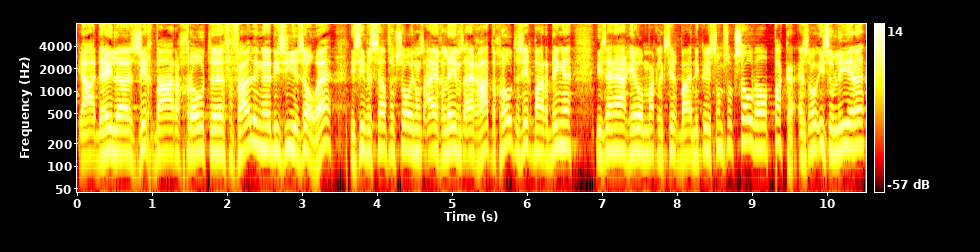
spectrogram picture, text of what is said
ja, de hele zichtbare grote vervuilingen, die zie je zo. Hè? Die zien we zelfs ook zo in ons eigen leven, ons eigen hart. De grote zichtbare dingen, die zijn eigenlijk heel makkelijk zichtbaar. En die kun je soms ook zo wel pakken en zo isoleren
